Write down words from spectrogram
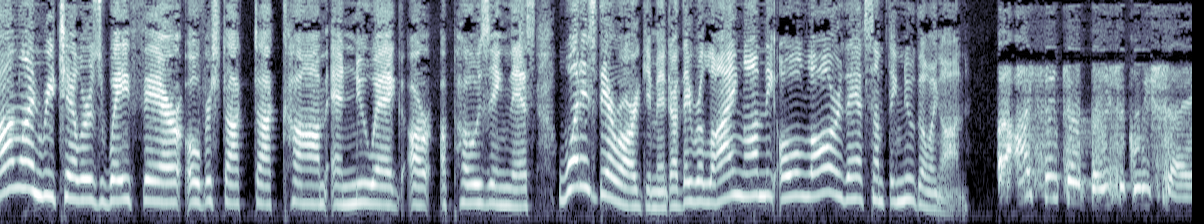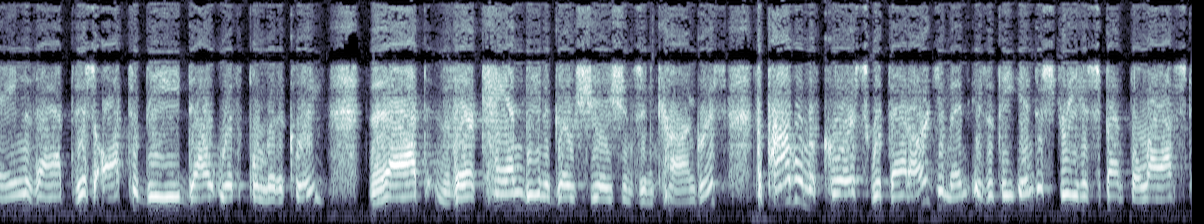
Online retailers Wayfair, Overstock.com, and Newegg are opposing this. What is their argument? Are they relying on the old law or they have something new going on? I think they're basically saying that this ought to be dealt with politically, that there can be negotiations in Congress. The problem, of course, with that argument is that the industry has spent the last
